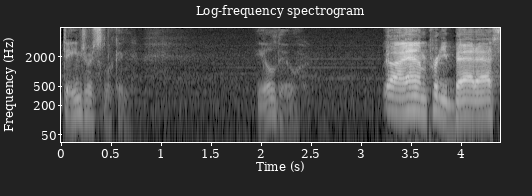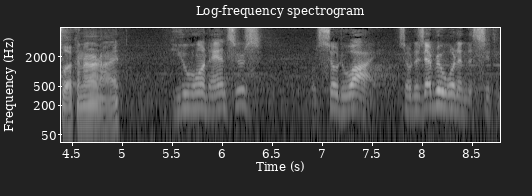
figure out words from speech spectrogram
dangerous looking. You'll do. I am pretty badass looking, aren't I? You want answers? Well, so do I. So does everyone in the city.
